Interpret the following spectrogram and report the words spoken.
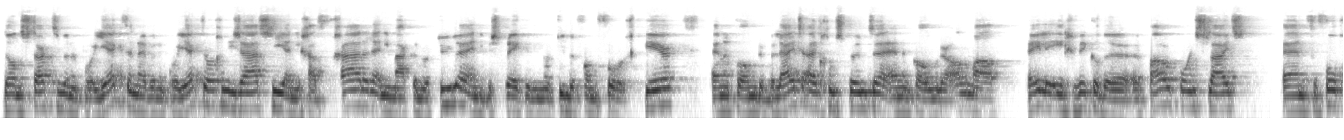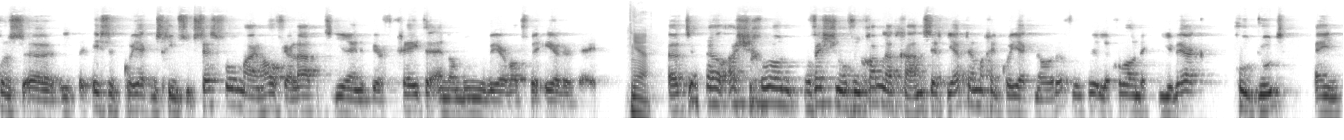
dan starten we een project en dan hebben we een projectorganisatie en die gaat vergaderen en die maken notulen en die bespreken de notulen van de vorige keer. En dan komen er beleidsuitgangspunten en dan komen er allemaal hele ingewikkelde eh, PowerPoint slides. En vervolgens uh, is het project misschien succesvol, maar een half jaar later is iedereen het weer vergeten en dan doen we weer wat we eerder deden. Ja. Uh, terwijl als je gewoon professionals hun gang laat gaan en zegt je hebt helemaal geen project nodig, we willen gewoon dat je je werk goed doet en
